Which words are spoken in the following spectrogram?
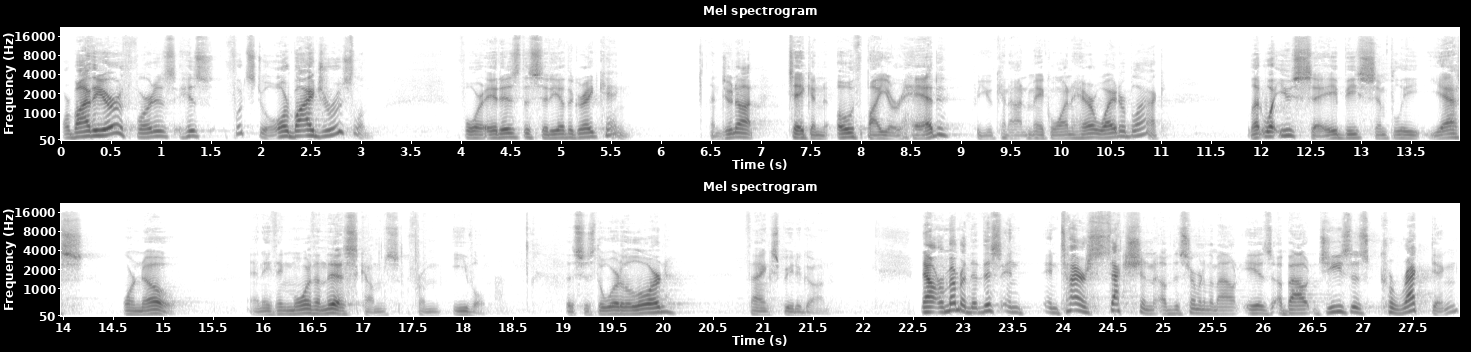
or by the earth, for it is his footstool, or by Jerusalem for it is the city of the great king. And do not take an oath by your head, for you cannot make one hair white or black. Let what you say be simply yes or no. Anything more than this comes from evil. This is the word of the Lord. Thanks be to God. Now, remember that this in, entire section of the Sermon on the Mount is about Jesus correcting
